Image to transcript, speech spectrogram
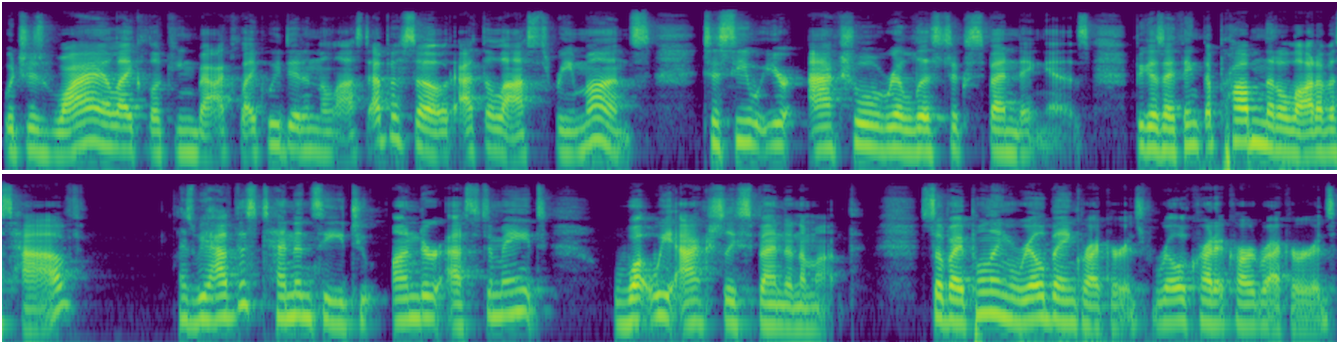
which is why I like looking back, like we did in the last episode, at the last three months to see what your actual realistic spending is. Because I think the problem that a lot of us have is we have this tendency to underestimate what we actually spend in a month. So, by pulling real bank records, real credit card records,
